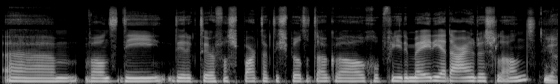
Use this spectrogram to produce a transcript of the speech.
Ehm, want die directeur van Spartak die speelt het ook wel hoog op via de media daar in Rusland. Ja.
